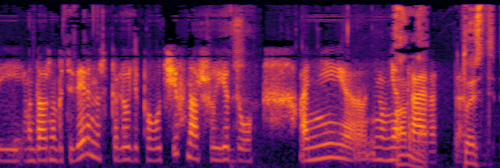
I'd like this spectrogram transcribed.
и мы должны быть уверены, что люди, получив нашу еду, они ну, не Анна, отравят. То есть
